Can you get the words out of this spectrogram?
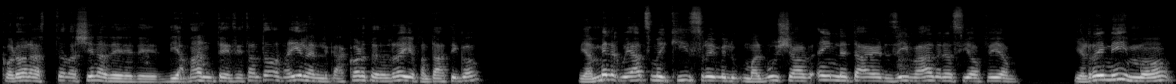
coronas todas llenas de, diamantes, están todos ahí en la corte del rey, es fantástico. Y el rey mismo,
